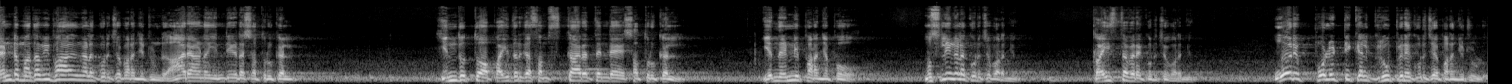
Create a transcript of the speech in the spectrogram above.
രണ്ട് മതവിഭാഗങ്ങളെ കുറിച്ച് പറഞ്ഞിട്ടുണ്ട്. ആരാണ് ഇന്ത്യയുടെ ശത്രുക്കൾ? ഹിന്ദുത്വ പൈതൃക സംസ്കാരത്തിന്റെ ശത്രുക്കൾ എന്ന് എണ്ണി പറഞ്ഞപ്പോ മുസ്ലിങ്ങളെ കുറിച്ച് പറഞ്ഞു. ക്രൈസ്തവരെ കുറിച്ച് പറഞ്ഞു. ഒരു പൊളിറ്റിക്കൽ ഗ്രൂപ്പിനെ കുറിച്ചേ പറഞ്ഞിട്ടുള്ളൂ.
